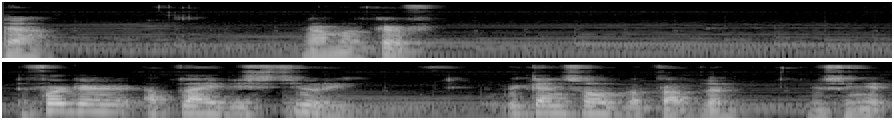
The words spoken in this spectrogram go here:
the normal curve. To further apply this theory, we can solve a problem using it.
